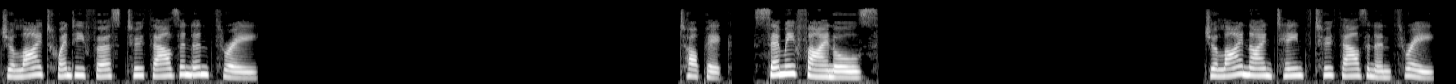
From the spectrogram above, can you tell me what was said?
July 21, 2003 Topic. Semi-finals July 19, 2003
